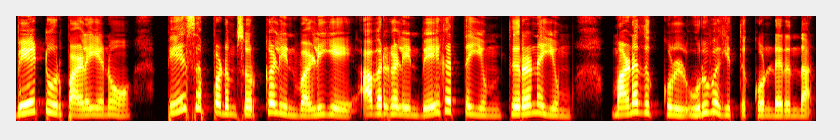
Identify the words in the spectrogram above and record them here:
வேட்டூர் பழையனோ பேசப்படும் சொற்களின் வழியே அவர்களின் வேகத்தையும் திறனையும் மனதுக்குள் உருவகித்து கொண்டிருந்தான்.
